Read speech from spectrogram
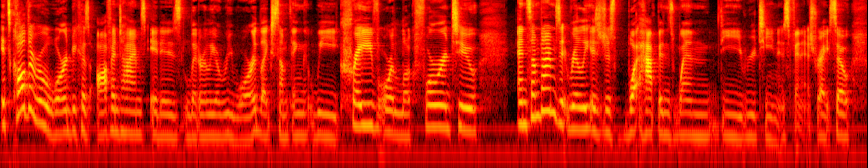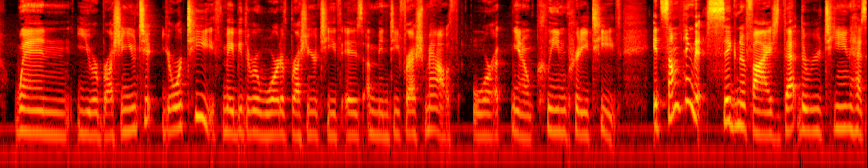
it's called the reward because oftentimes it is literally a reward, like something that we crave or look forward to. And sometimes it really is just what happens when the routine is finished, right? So when you're brushing you t- your teeth, maybe the reward of brushing your teeth is a minty fresh mouth or a, you know, clean pretty teeth. It's something that signifies that the routine has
